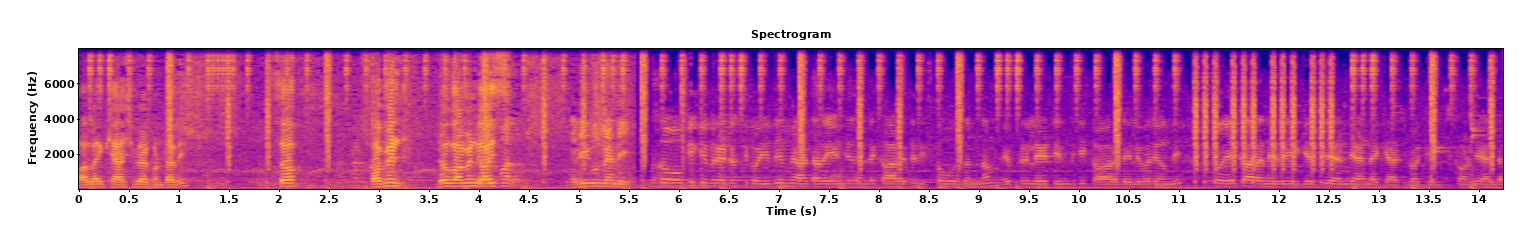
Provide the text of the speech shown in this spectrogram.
వాళ్ళకి క్యాష్ బ్యాక్ ఉంటుంది. So comment do comment guys రెడీగా ఉండండి. సో ఓకే రైడర్స్ ఇది మ్యాటర్ ఏంటిదంటే కార్ అయితే తీసుకోబోతున్నాం. ఏప్రిల్ ఎయిటీన్త్కి కార్ డెలివరీ ఉంది. సో ఏ కార్ అనేది గెస్ట్ చేయండి అండ్ క్యాష్ బ్యాక్ గెలుచుకోండి. అండ్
